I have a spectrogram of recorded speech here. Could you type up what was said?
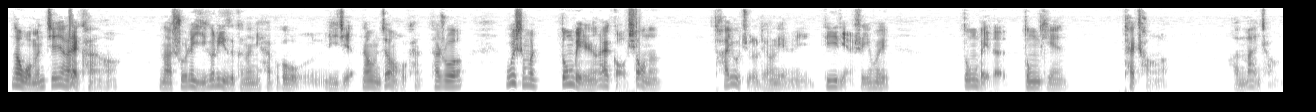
那我们接下来再看哈，那说这一个例子可能你还不够理解。那我们再往后看，他说为什么东北人爱搞笑呢？他又举了两点原因。第一点是因为东北的冬天太长了，很漫长，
